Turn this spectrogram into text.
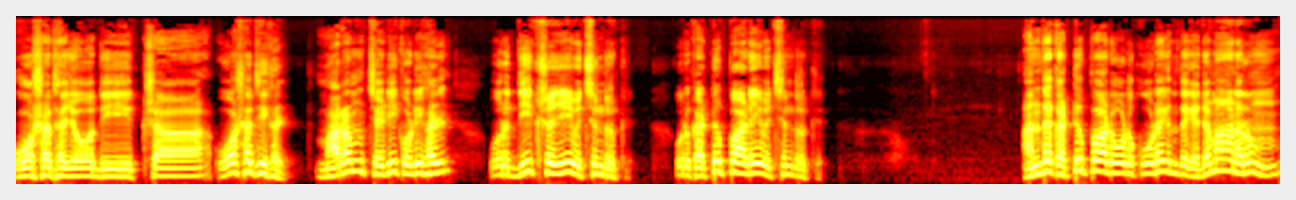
ஓஷதையோ தீக்ஷா. ஓஷதிகள். மரம் செடி கொடிகள் ஒரு தீட்சையை வச்சுருக்கு ஒரு கட்டுப்பாடே வச்சுருக்கு அந்த கட்டுப்பாடோடு கூட இந்த எஜமானரும்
